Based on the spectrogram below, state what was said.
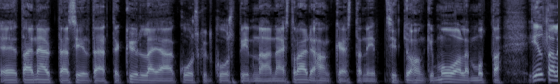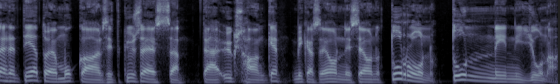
eh, tai näyttää siltä, että kyllä ja 66 pinnaa näistä raidehankkeista niin sitten johonkin muualle. Mutta Iltalehden tietojen mukaan sitten kyseessä tämä yksi hanke, mikä se on, niin se on Turun tunnin juna.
